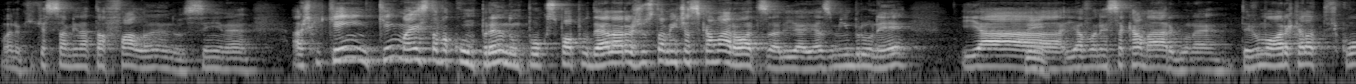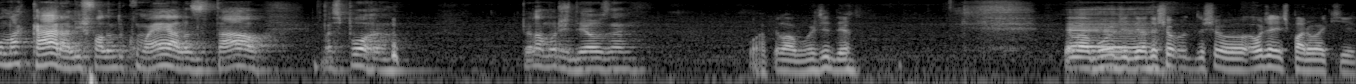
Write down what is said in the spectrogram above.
Mano, o que, que essa mina tá falando, assim, né? Acho que quem, quem mais estava comprando um pouco os papos dela era justamente as camarotes ali, a Yasmin Brunet e a, e a Vanessa Camargo, né? Teve uma hora que ela ficou uma cara ali falando com elas e tal. Mas, porra, pelo amor de Deus, né? Porra, pelo amor de Deus. Pelo é... amor de Deus, deixa eu, deixa eu. Onde a gente parou aqui?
